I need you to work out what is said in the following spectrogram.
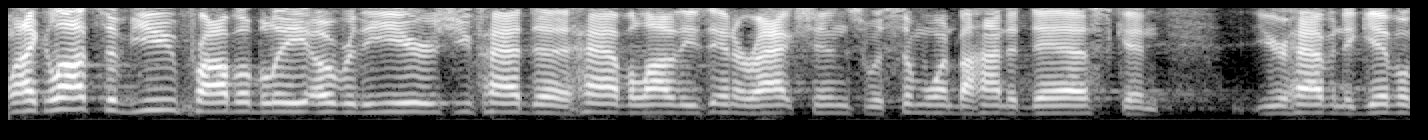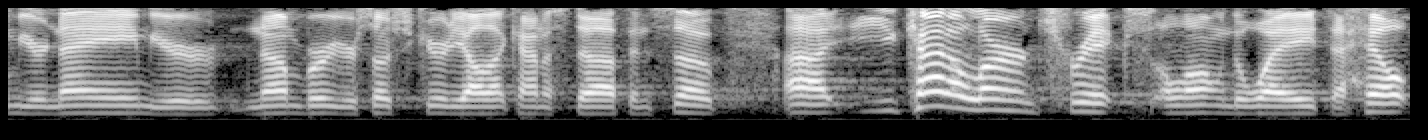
like lots of you probably over the years, you've had to have a lot of these interactions with someone behind a desk and you're having to give them your name, your number, your social security, all that kind of stuff. And so uh, you kind of learn tricks along the way to help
